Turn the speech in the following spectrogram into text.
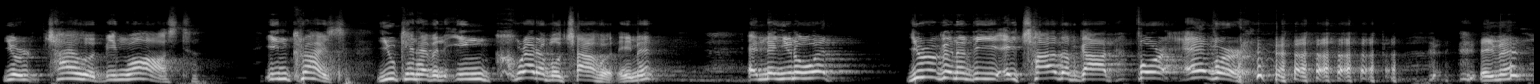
your childhood being lost. In Christ, you can have an incredible childhood. Amen? Amen. And then you know what? You're going to be a child of God forever. Amen?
